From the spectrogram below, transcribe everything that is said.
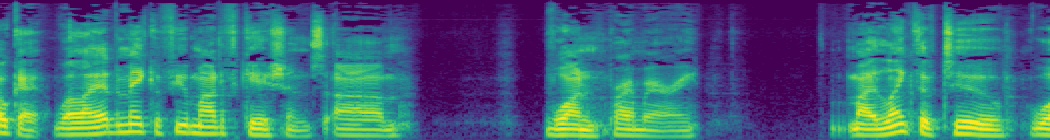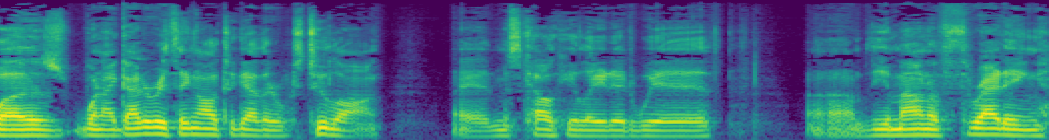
Okay, well, I had to make a few modifications. Um, one primary. My length of tube was, when I got everything all together, was too long. I had miscalculated with um, the amount of threading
